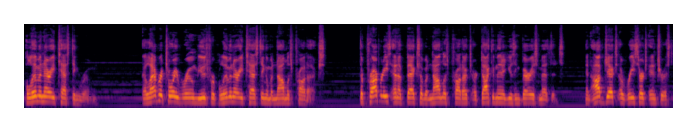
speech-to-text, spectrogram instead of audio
Preliminary Testing Room. A laboratory room used for preliminary testing of anomalous products. The properties and effects of anomalous products are documented using various methods, and objects of research interest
